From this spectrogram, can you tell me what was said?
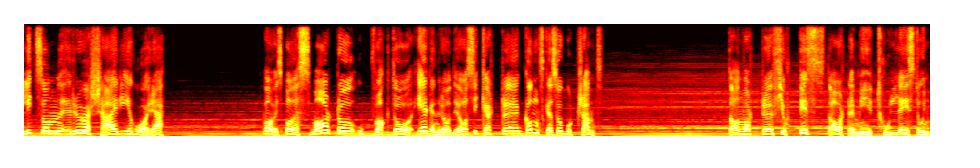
litt sånn rødskjær i håret. Var visst både smart og oppvakt og egenrådig og sikkert ganske så bortskjemt. Da han ble fjortis, da ble det mye tull ei stund.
